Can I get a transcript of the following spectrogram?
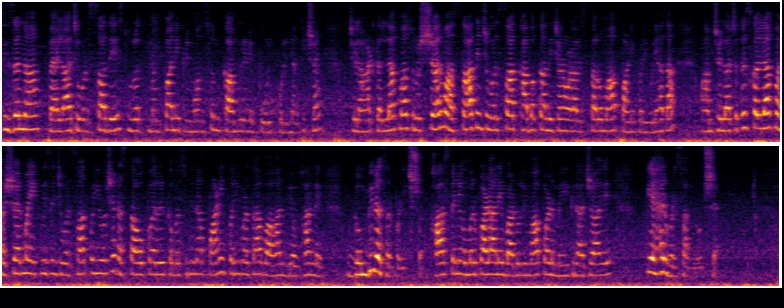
સિઝનના પહેલા જ વરસાદે સુરત મનપાની પ્રી મોન્સૂન કામગીરીને પોલ ખોલી નાખી છે. છેલ્લા આઠ કલાકમાં સુરત શહેરમાં સાત ઇંચ વરસાદ ખાબકતા નીચાણવાળા વિસ્તારોમાં પાણી ફરી વળ્યા હતા. આમ છેલ્લા છત્રીસ કલાકમાં શહેરમાં એકવીસ ઇંચ વરસાદ પડ્યો છે. રસ્તાઓ પર કમર સુધીના પાણી ફરી વળતા વાહન વ્યવહારને ગંભીર અસર પડી છે. ખાસ કરીને ઉમરપાડા અને બારડોલીમાં પણ મેઘરાજાએ કહેર વરસાવ્યો છે.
